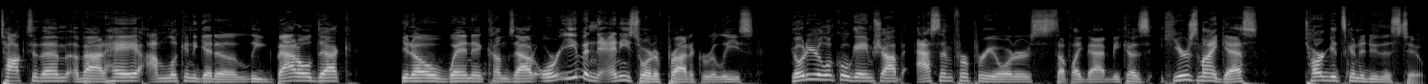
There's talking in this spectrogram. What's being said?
Talk to them about, hey, I'm looking to get a League Battle deck, you know, when it comes out, or even any sort of product release go to your local game shop, ask them for pre orders, stuff like that. Because here's my guess Target's going to do this too.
